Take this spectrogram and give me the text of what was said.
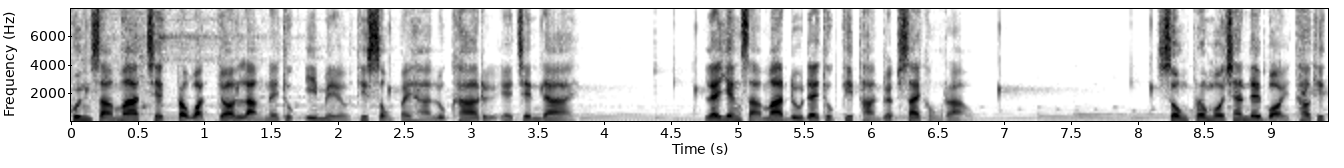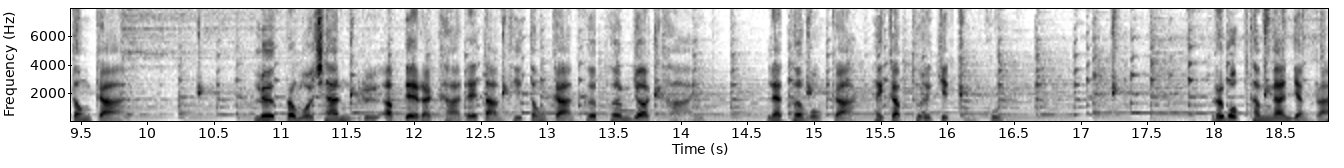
คุณสามารถเช็คประวัติย้อนหลังในทุกอีเมลที่ส่งไปหาลูกค้าหรือเอเจนต์ได้ และยังสามารถดูได้ทุกที่ผ่านเว็บไซต์ของเรา ส่งโปรโมชั่นได้บ่อยเท่าที่ต้องการ เลือกโปรโมชั่นหรืออัปเดตราคาได้ตามที่ต้องการเพื่อเพิ่มยอดขาย และเพิ่มโอกาสให้กับธุรกิจของคุณ ระบบทำงานอย่างไร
